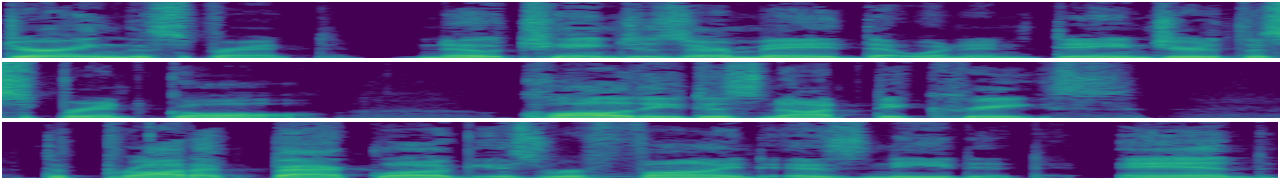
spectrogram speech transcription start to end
During the sprint, no changes are made that would endanger the sprint goal. Quality does not decrease. The product backlog is refined as needed, and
